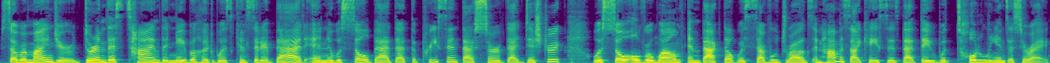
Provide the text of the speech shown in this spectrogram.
So, remind you, during this time, the neighborhood was considered bad, and it was so bad that the precinct that served that district was so overwhelmed and backed up with several drugs and homicide cases that they were totally in disarray.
